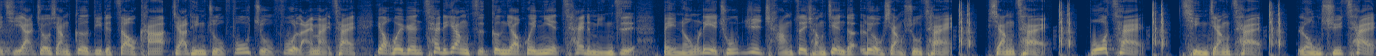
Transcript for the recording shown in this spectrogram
爱奇亚就像各地的灶咖、家庭主夫、主妇来买菜，要会认菜的样子，更要会念菜的名字。北农列出日常最常见的六项蔬菜：香菜、菠菜、青江菜、龙须菜、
